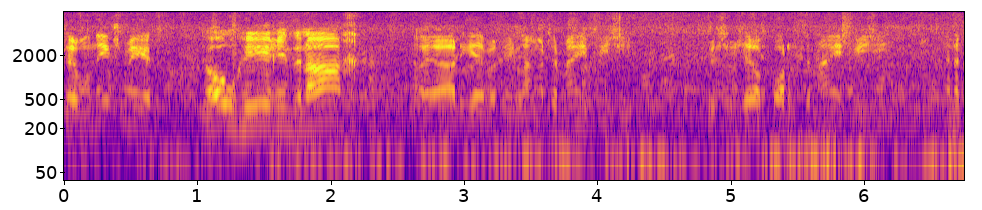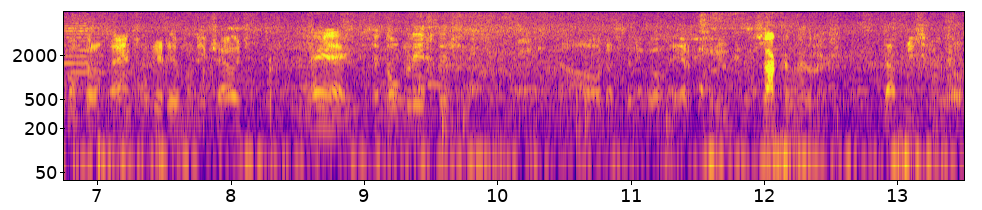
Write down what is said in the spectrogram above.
niks meer. De hoge heer in Den Haag. Nou ja, die hebben geen lange termijnvisie. Dus het is heel korte termijnvisie. En dan komt er aan het eind van dit helemaal niks uit. Nee, nee. Zijn het oplichters? Nou, dat vind ik wel erg cru. Zakkenvullers. Dat misschien wel.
